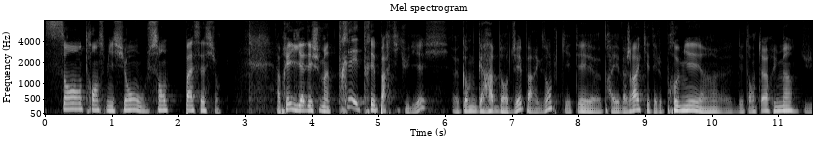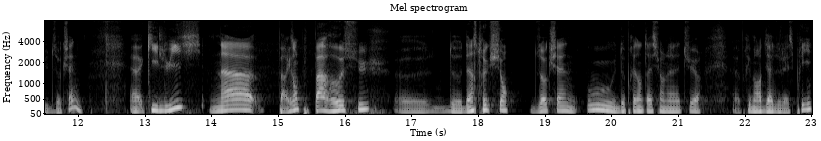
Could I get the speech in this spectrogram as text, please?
sans transmission ou sans passation. Après, il y a des chemins très très particuliers, euh, comme Garab Dorje par exemple, qui était euh, qui était le premier hein, détenteur humain du Dzogchen, euh, qui lui n'a par exemple pas reçu d'instruction Dzogchen ou de présentation de la nature primordiale de l'esprit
